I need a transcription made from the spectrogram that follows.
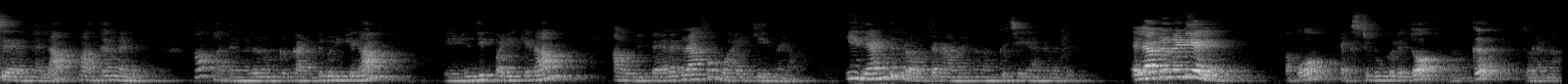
ചേർന്നല്ല പദങ്ങൾ ആ പദങ്ങൾ നമുക്ക് കണ്ടുപിടിക്കണം എഴുതി പഠിക്കണം ആ ഒരു പാരഗ്രാഫ് വായിക്കുകയും വേണം. ഈ രണ്ട് പ്രവർത്തനമാണ് ഇന്ന് നമുക്ക് ചെയ്യാനുള്ളത്. എല്ലാവരും റെഡിയല്ലേ അപ്പോൾ ടെക്സ്റ്റ് ബുക്ക് എടുത്തോ നമുക്ക് തുടങ്ങാം.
